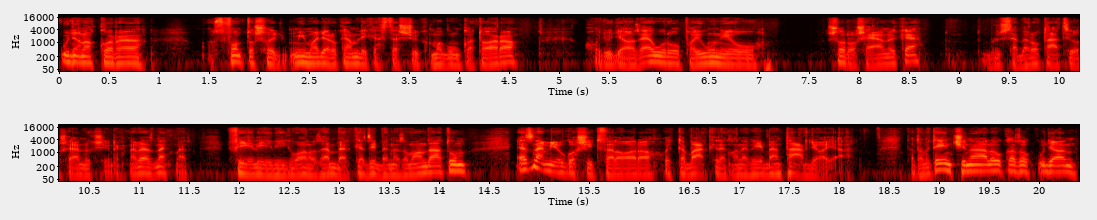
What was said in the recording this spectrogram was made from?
Ugyanakkor az fontos, hogy mi magyarok emlékeztessük magunkat arra, hogy ugye az Európai Unió soros elnöke, Brüsszelben rotációs elnökségnek neveznek, mert fél évig van az ember kezében ez a mandátum, ez nem jogosít fel arra, hogy te bárkinek a nevében tárgyaljál. Tehát amit én csinálok, azok ugyan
